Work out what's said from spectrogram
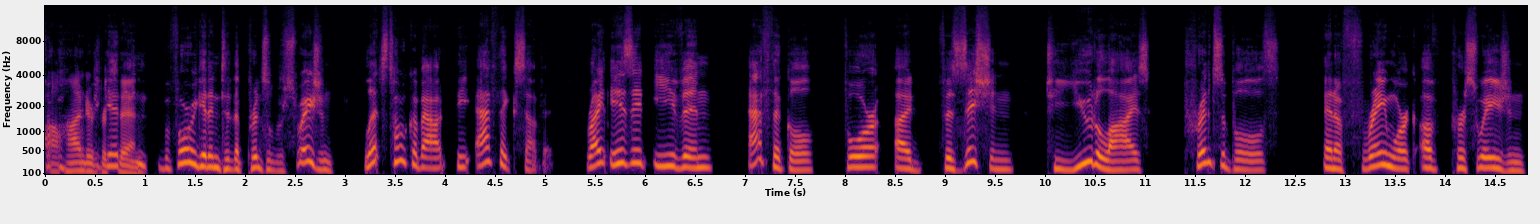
A hundred percent. Before we get into the principle of persuasion, let's talk about the ethics of it, right? Is it even ethical for a physician to utilize principles and a framework of persuasion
